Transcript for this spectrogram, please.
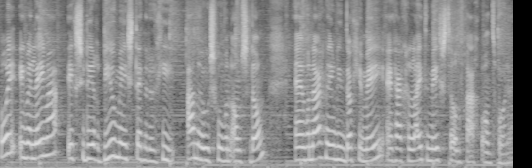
Hoi, ik ben Lema. Ik studeer biomedische technologie aan de Hogeschool van Amsterdam. En vandaag neem ik een dagje mee en ga gelijk de meest gestelde vragen beantwoorden.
